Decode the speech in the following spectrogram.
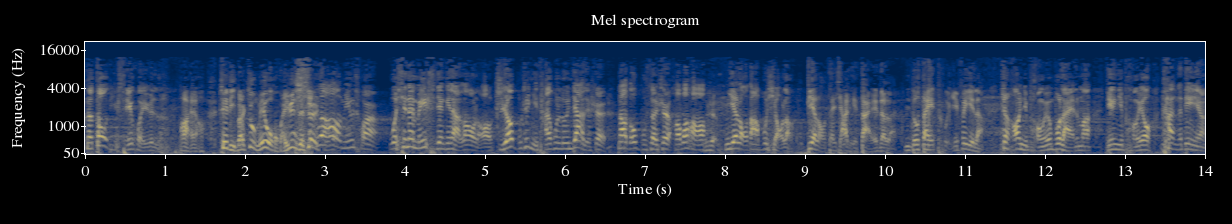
那到底谁怀孕了？爸呀，这里边就没有怀孕的事儿。行了啊，明川，我现在没时间跟你俩唠了啊！只要不是你谈婚论嫁的事儿，那都不算事儿，好不好？不是你也老大不小了，别老在家里待着了，你都待颓废了。正好你朋友不来了吗？领你朋友看个电影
